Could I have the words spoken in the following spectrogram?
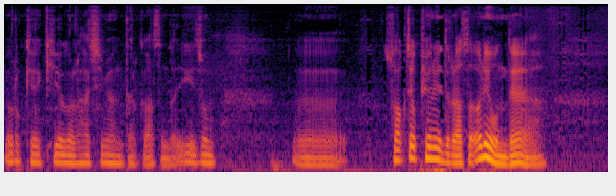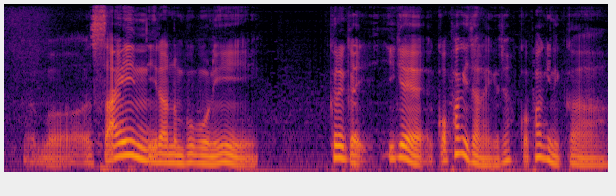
이렇게 기억을 하시면 될 것 같습니다. 이게 좀 어, 수학적 표현이 들어서 어려운데 뭐 사인이라는 부분이 그러니까 이게 곱하기잖아요, 그죠? 곱하기니까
